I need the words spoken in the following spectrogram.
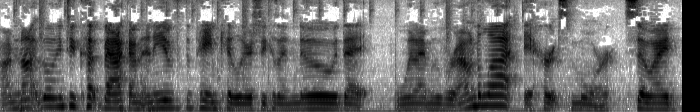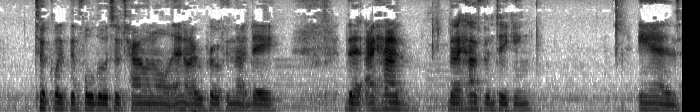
I'm not going to cut back on any of the painkillers because I know that when I move around a lot, it hurts more. So I took like the full dose of Tylenol and ibuprofen that day that I had, that I have been taking. And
